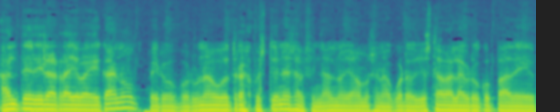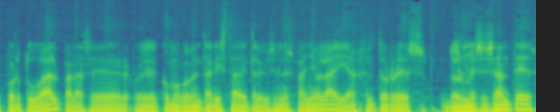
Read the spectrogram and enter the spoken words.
antes de ir al Rayo Vallecano, pero por una u otras cuestiones al final no llegamos a un acuerdo. Yo estaba en la Eurocopa de Portugal para ser eh, como comentarista de televisión española y Ángel Torres dos meses antes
